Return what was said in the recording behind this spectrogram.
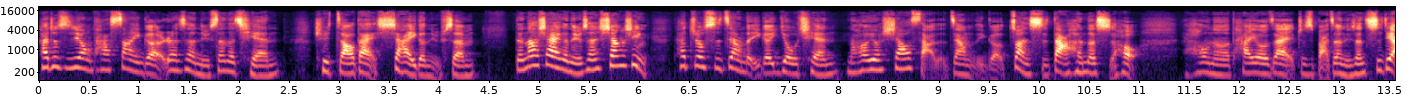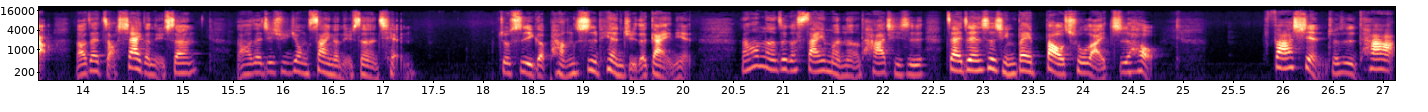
他就是用他上一个认识的女生的钱去招待下一个女生，等到下一个女生相信他就是这样的一个有钱，然后又潇洒的这样的一个钻石大亨的时候。然后呢，他又在就是把这个女生吃掉，然后再找下一个女生，然后再继续用上一个女生的钱，就是一个庞氏骗局的概念。然后呢，这个 Simon 呢，他其实在这件事情被爆出来之后，发现就是他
